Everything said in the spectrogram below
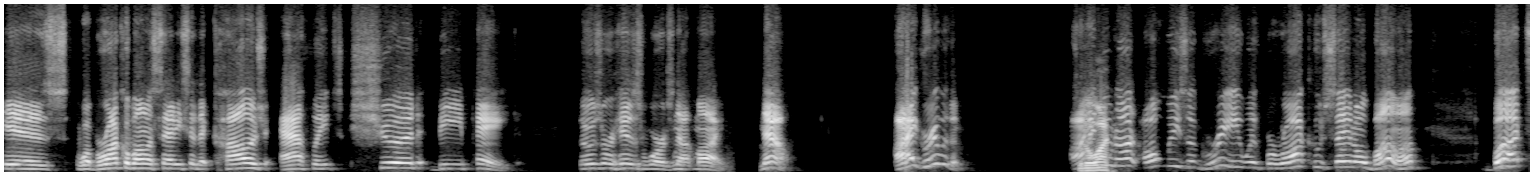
is what Barack Obama said. He said that college athletes should be paid. Those are his words, not mine. Now, I agree with him. So do I, I do not always agree with Barack Hussein Obama, but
